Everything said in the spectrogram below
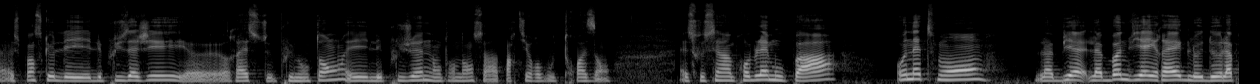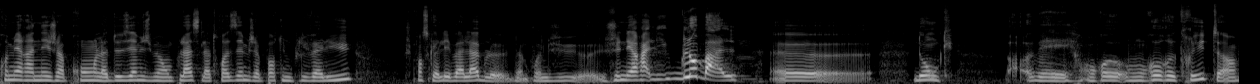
Euh, je pense que les, les plus âgés euh, restent plus longtemps et les plus jeunes ont tendance à partir au bout de trois ans. Est-ce que c'est un problème ou pas? Honnêtement, la, bonne vieille règle de la première année, j'apprends, la deuxième, je mets en place, la troisième, j'apporte une plus-value. Je pense qu'elle est valable d'un point de vue euh, général, global. Donc, mais on, re-recrute. Hein.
